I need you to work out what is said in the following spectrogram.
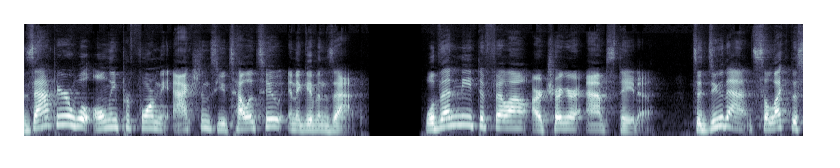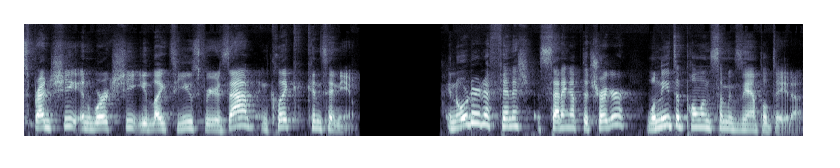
Zapier will only perform the actions you tell it to in a given Zap. We'll then need to fill out our Trigger Apps data. To do that, select the spreadsheet and worksheet you'd like to use for your Zap and click Continue. In order to finish setting up the trigger, we'll need to pull in some example data.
